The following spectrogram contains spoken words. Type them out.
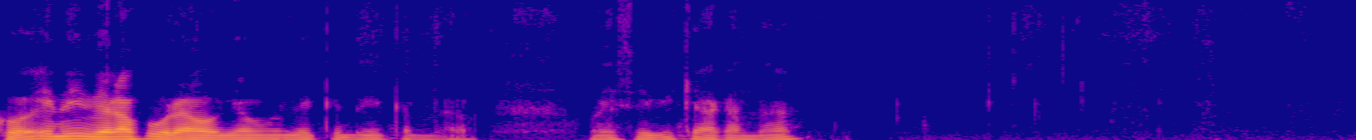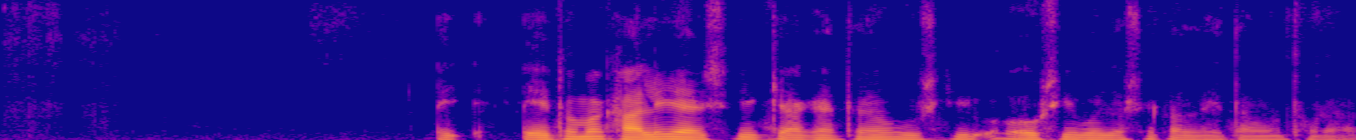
कोई नहीं, मेरा पूरा हो गया मुझे कि नहीं करना। वैसे भी क्या करना ये तो मैं खाली ऐसी क्या कहते हैं, उसकी, उसी वजह से कर लेता हूँ थोड़ा।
